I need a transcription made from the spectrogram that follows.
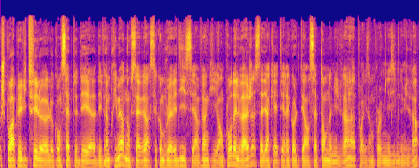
je peux rappeler vite fait le, concept des, des, vins primeurs. Donc, c'est comme vous l'avais dit, c'est un vin qui est en cours d'élevage, c'est-à-dire qui a été récolté en septembre 2020, là, pour exemple pour le millésime 2020,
